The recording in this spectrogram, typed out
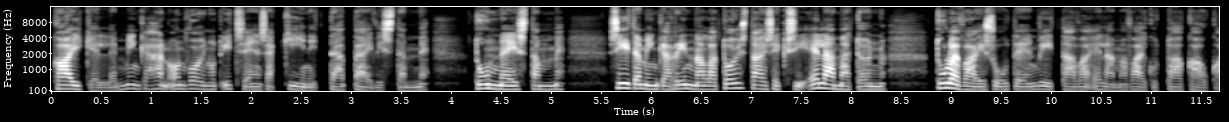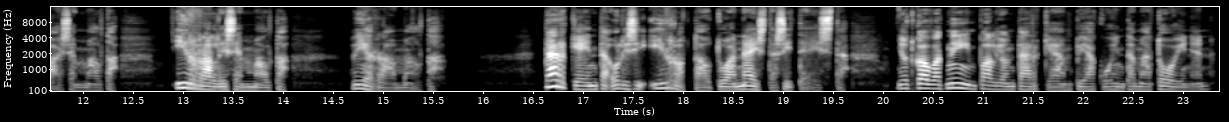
kaikelle, minkä hän on voinut itseensä kiinnittää päivistämme, tunneistamme, siitä minkä rinnalla toistaiseksi elämätön, tulevaisuuteen viittaava elämä vaikuttaa kaukaisemmalta, irrallisemmalta, vieraammalta. Tärkeintä olisi irrottautua näistä siteistä, jotka ovat niin paljon tärkeämpiä kuin tämä toinen –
